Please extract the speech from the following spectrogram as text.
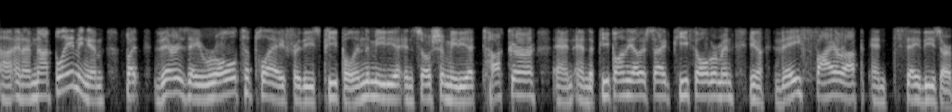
uh, and I'm not blaming him, but there is a role to play for these people in the media, in social media. Tucker and and the people on the other side, Keith Olbermann, you know, they fire up and say these are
